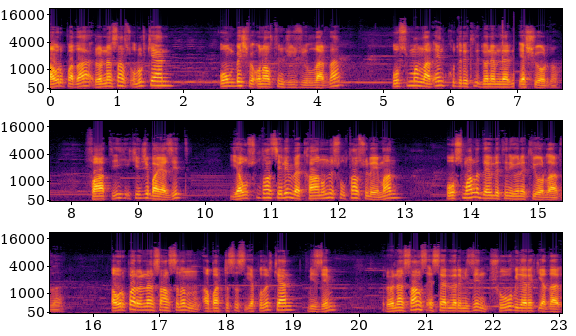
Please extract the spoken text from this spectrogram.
Avrupa'da Rönesans olurken 15 ve 16. yüzyıllarda Osmanlılar en kudretli dönemlerini yaşıyordu. Fatih, 2. Bayezid, Yavuz Sultan Selim ve Kanuni Sultan Süleyman Osmanlı Devleti'ni yönetiyorlardı. Avrupa Rönesansı'nın abartısı yapılırken bizim Rönesans eserlerimizin çoğu bilerek ya da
